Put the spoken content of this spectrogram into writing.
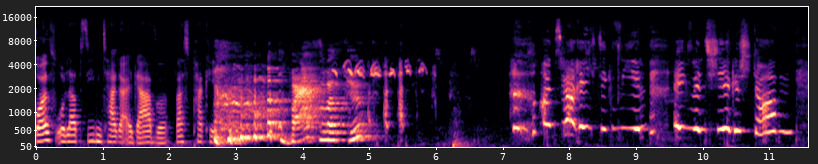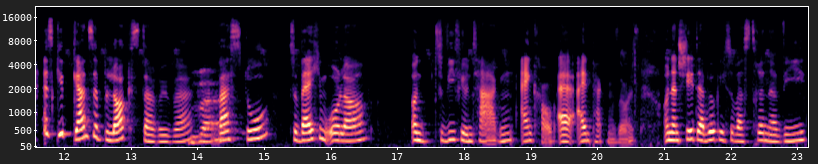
Golfurlaub sieben Tage Algarve. Was packe ich? Was? Was gibt's? Und zwar richtig viel. Ich bin schier gestorben. Es gibt ganze Blogs darüber, Was? was du zu welchem Urlaub und zu wie vielen Tagen einkauf, äh, einpacken sollst. Und dann steht da wirklich sowas drinne wie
